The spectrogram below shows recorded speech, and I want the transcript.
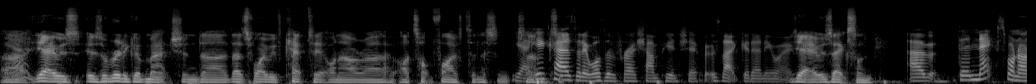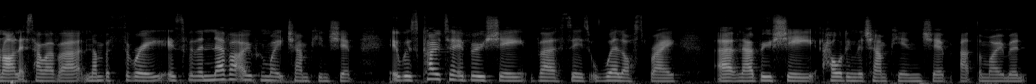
uh, yeah. it was it was a really good match, and uh, that's why we've kept it on our uh, our top five to listen. Yeah, to, who cares that it wasn't for a championship? It was that good anyway. Yeah, it was excellent. Um, the next one on our list, however, number three, is for the Never Openweight Championship. It was Kota Ibushi versus Will Ospreay. Uh, now Ibushi holding the championship at the moment.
